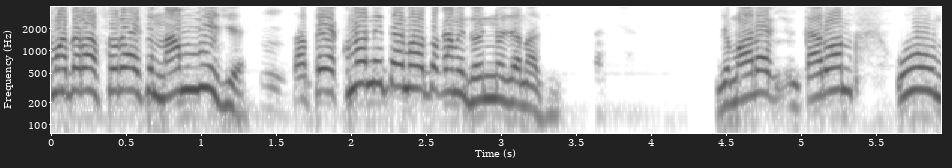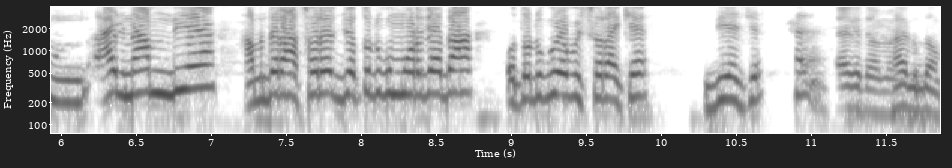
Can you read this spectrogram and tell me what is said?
আমাদের আসরে এসে নাম দিয়েছে হুম। তাতে এখনও নিতাই মাহাতোকে আমি ধন্য জানাচ্ছি। যে মানে কারণ ও আজ নাম দিয়ে আমাদের আসরের যতটুকু মর্যাদা অতটুকু অবশ্য রাখে দিয়েছে হ্যাঁ? একদম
